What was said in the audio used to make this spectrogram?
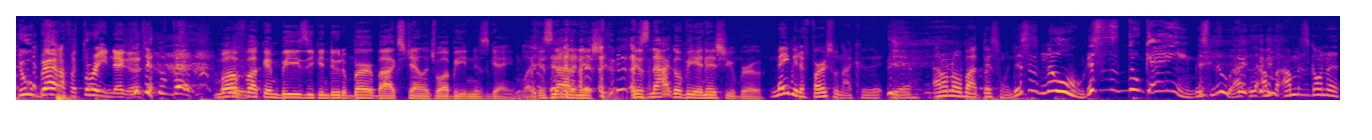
Do better for three, nigga. Do better. Motherfucking Beezy can do the Bird Box challenge while beating this game. Like it's not an issue. It's not gonna be an issue, bro. maybe the first one I could. Yeah, I don't know about this one. This is new. This is a new game. It's new. I, I'm I'm just gonna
